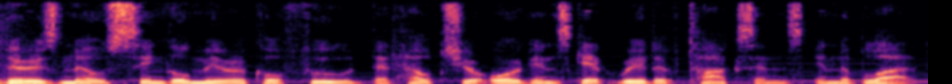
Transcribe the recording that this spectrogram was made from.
There is no single miracle food that helps your organs get rid of toxins in the blood.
